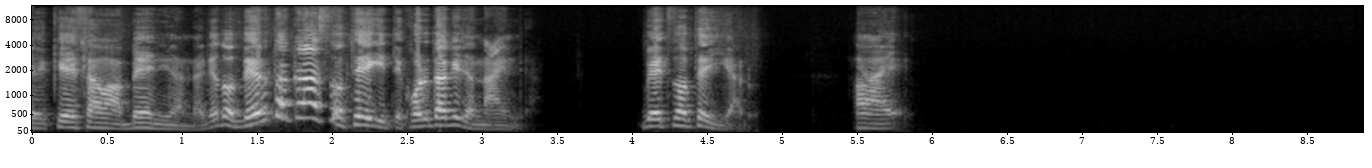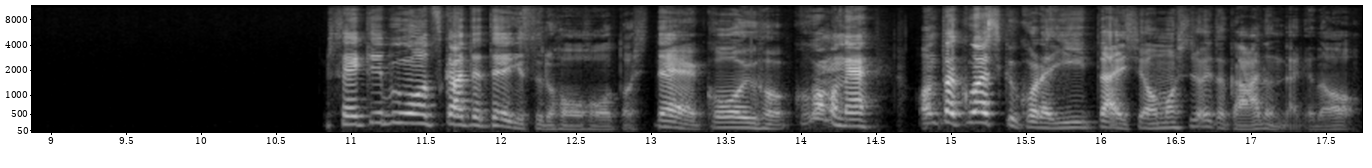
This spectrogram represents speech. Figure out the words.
えー、計算は便利なんだけど、デルタ関数の定義ってこれだけじゃないんだよ。別の定義がある。はい。積分を使って定義する方法として、こういう方、ここもね、本当は詳しくこれ言いたいし、面白いとかあるんだけど、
